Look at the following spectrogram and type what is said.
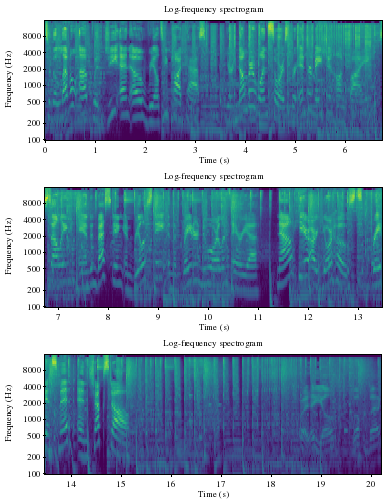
to the Level Up with GNO Realty podcast, your number one source for information on buying, selling, and investing in real estate in the greater New Orleans area. Now, here are your hosts, Braden Smith and Chuck Stall. All right, hey y'all, welcome back.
